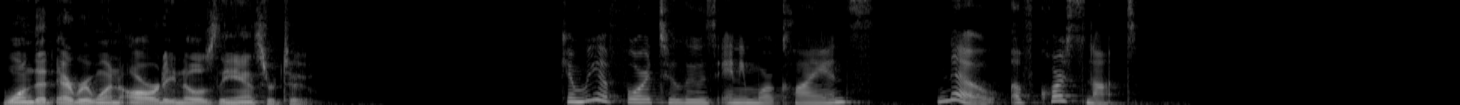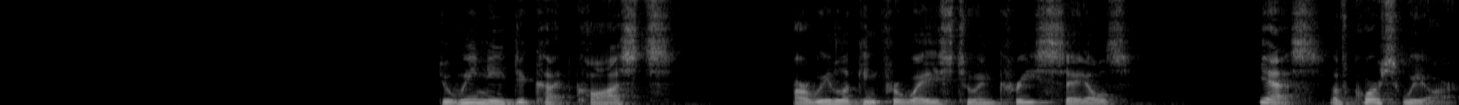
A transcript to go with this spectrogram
one that everyone already knows the answer to. Can we afford to lose any more clients? No, of course not. Do we need to cut costs? Are we looking for ways to increase sales? Yes, of course we are.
